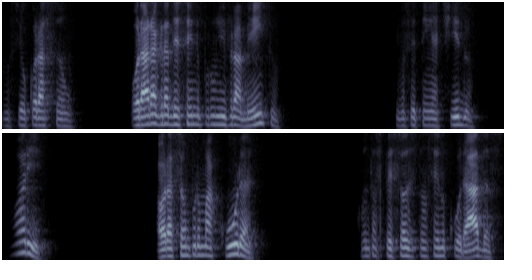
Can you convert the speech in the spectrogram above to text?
no seu coração. Orar agradecendo por um livramento que você tenha tido. Ore. A oração por uma cura. Quantas pessoas estão sendo curadas?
